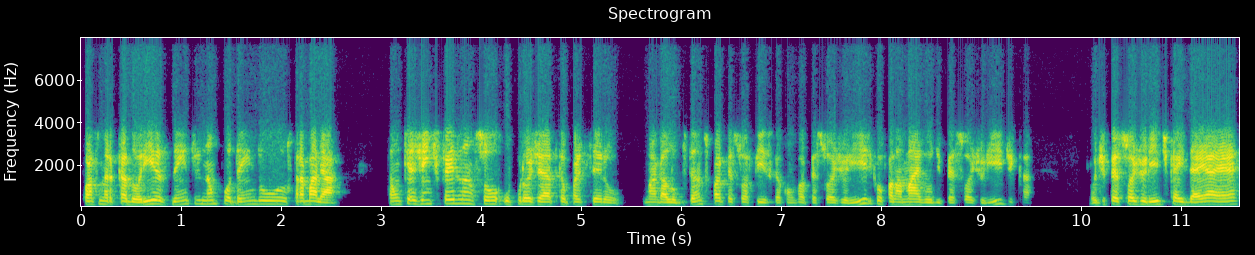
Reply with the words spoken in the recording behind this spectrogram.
com as mercadorias dentro e não podendo trabalhar. Então, o que a gente fez, lançou o projeto, que é o parceiro Magalu, tanto para pessoa física como para pessoa jurídica, vou falar mais o de pessoa jurídica. O de pessoa jurídica, a ideia é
